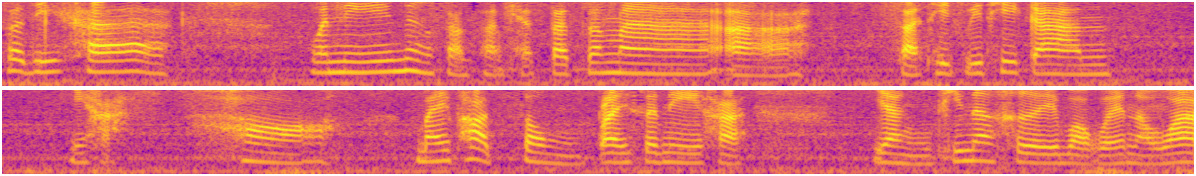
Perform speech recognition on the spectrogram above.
สวัสดีค่ะ วันนี้ 133 แคทตัดจะมาาสาธิตวิธีการนี่ค่ะห่อไม้พอดส่งไปรษณีย์ค่ะ อย่างที่นาเคยบอกไว้นะว่า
